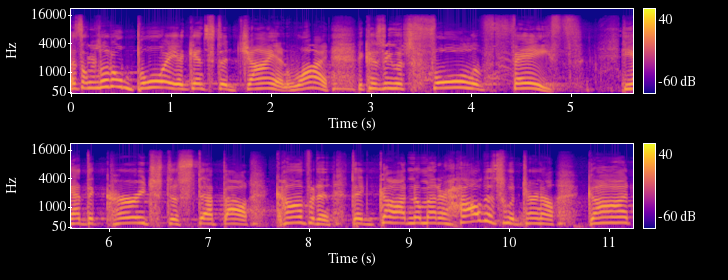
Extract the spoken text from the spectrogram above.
as a little boy against a giant. Why? Because he was full of faith. He had the courage to step out, confident that God, no matter how this would turn out, God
